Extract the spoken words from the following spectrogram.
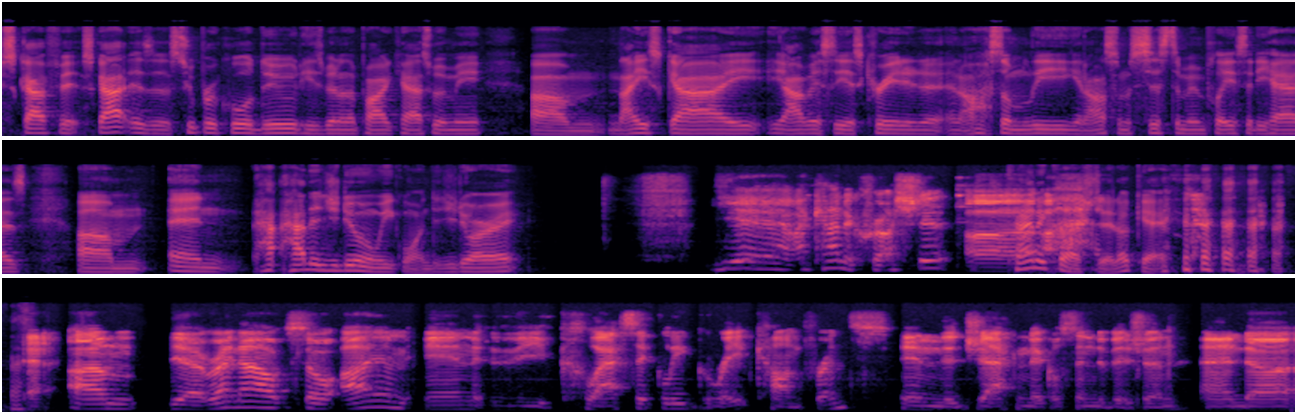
Scott Scott is a super cool dude. He's been on the podcast with me. Um, nice guy. He obviously has created a, an awesome league, an awesome system in place that he has. Um, and h- how did you do in week one? Did you do all right? Yeah, I kind of crushed it. Uh, Kind of I- crushed it. Okay. Yeah, um, yeah, right now, so I am in the classically great conference in the Jack Nicholson division, and uh,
